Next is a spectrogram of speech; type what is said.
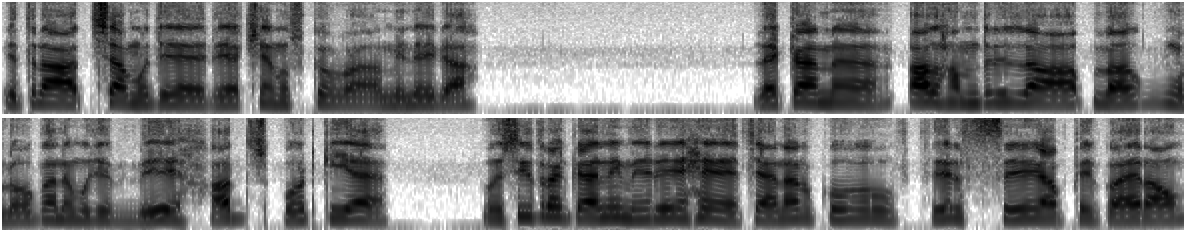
इतना अच्छा मुझे रिएक्शन उसको मिलेगा। लेकिन अल्हम्दुलिल्लाह आप लोग, लोगों ने मुझे बेहद सपोर्ट किया है। इसी तरह कहने मेरे चैनल को फिर से आपके कह रहा हूँ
